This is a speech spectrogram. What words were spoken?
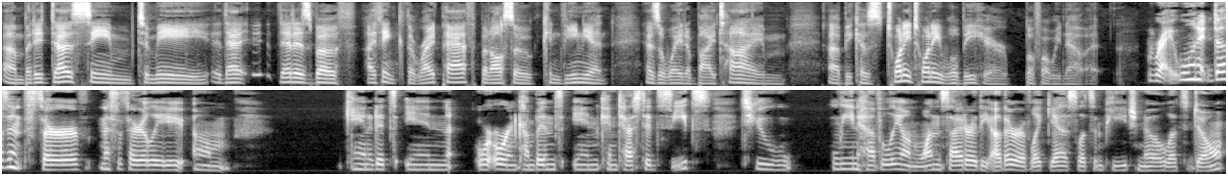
Um, but it does seem to me that that is both, I think, the right path, but also convenient as a way to buy time uh, because 2020 will be here before we know it. Right. Well, and it doesn't serve necessarily um, candidates in or, or incumbents in contested seats to lean heavily on one side or the other of like, yes, let's impeach, no, let's don't,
